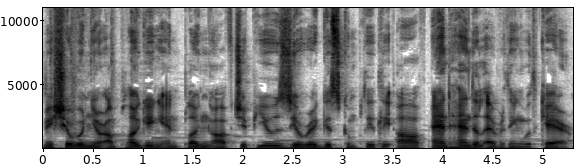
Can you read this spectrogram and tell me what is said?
Make sure when you're unplugging and plugging off GPUs, your rig is completely off and handle everything with care.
